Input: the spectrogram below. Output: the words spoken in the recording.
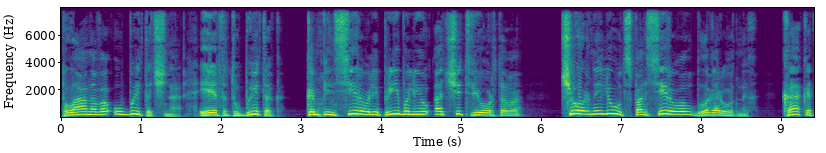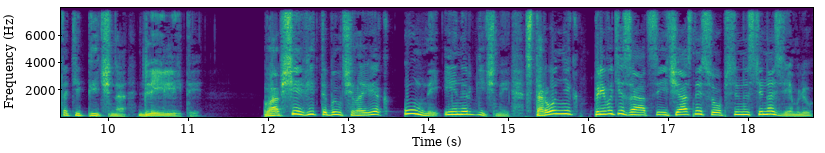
планово убыточна, и этот убыток компенсировали прибылью от четвертого. Черный люд спонсировал благородных. Как это типично для элиты! Вообще Витте был человек умный и энергичный, сторонник приватизации и частной собственности на землю.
